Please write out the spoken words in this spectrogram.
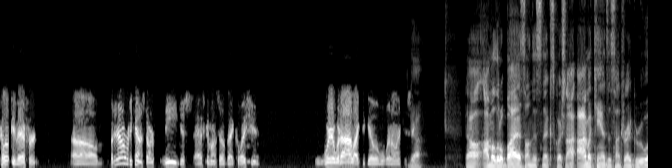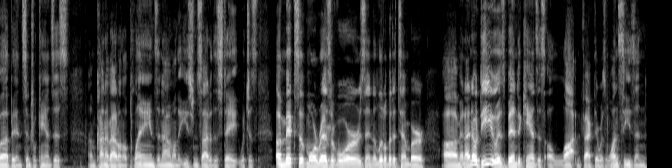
collective effort. Um, but it already kind of starts with me just asking myself that question: Where would I like to go, and what would I like to see? Yeah. Now, I'm a little biased on this next question. I, I'm a Kansas hunter. I grew up in central Kansas. I'm kind of out on the plains, and now I'm on the eastern side of the state, which is a mix of more reservoirs and a little bit of timber. Um, and I know DU has been to Kansas a lot. In fact, there was one season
